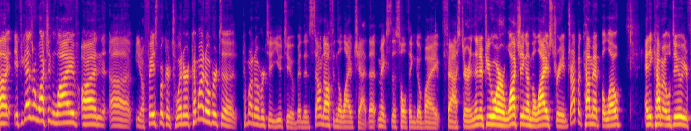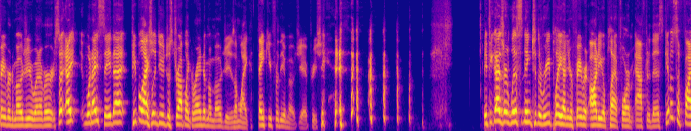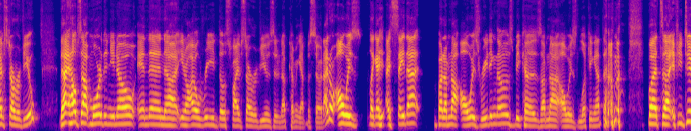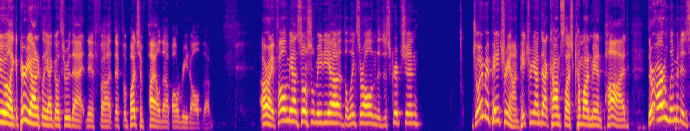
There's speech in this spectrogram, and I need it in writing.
uh, if you guys are watching live on uh, you know Facebook or Twitter, come on over to come on over to YouTube and then sound off in the live chat. That makes this whole thing go by faster. And then if you are watching on the live stream, drop a comment below. Any comment will do. Your favorite emoji or whatever. So I when I say that, people actually do just drop like random emojis. I'm like, thank you for the emoji. I appreciate it. if you guys are listening to the replay on your favorite audio platform after this, give us a five star review that helps out more than you know. And then, uh, you know, I will read those five star reviews in an upcoming episode. I don't always like I, I say that, but I'm not always reading those because I'm not always looking at them. but uh, if you do, like periodically, I go through that, and if uh, if a bunch have piled up, I'll read all of them. All right, follow me on social media. The links are all in the description. Join my Patreon, patreon.com slash come on man pod. There are limited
